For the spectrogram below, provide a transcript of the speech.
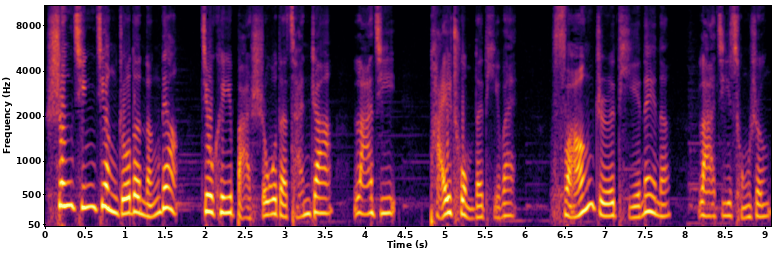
升清降浊的能量，就可以把食物的残渣、垃圾排出我们的体外，防止体内呢垃圾丛生，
